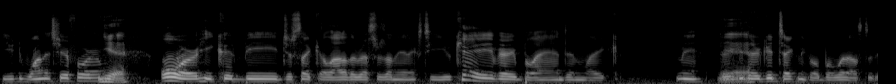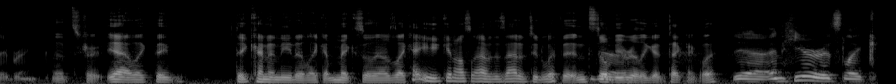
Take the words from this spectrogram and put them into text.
you'd want to cheer for him. Yeah, Or he could be just like a lot of the wrestlers on the NXT UK, very bland and like, meh. They're, Yeah. they're good technical, but what else do they bring? that's true. Yeah, like they they kind of needed like a mix. So I was like, hey, you can also have this attitude with it and still be really good technically. Yeah, and here it's like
